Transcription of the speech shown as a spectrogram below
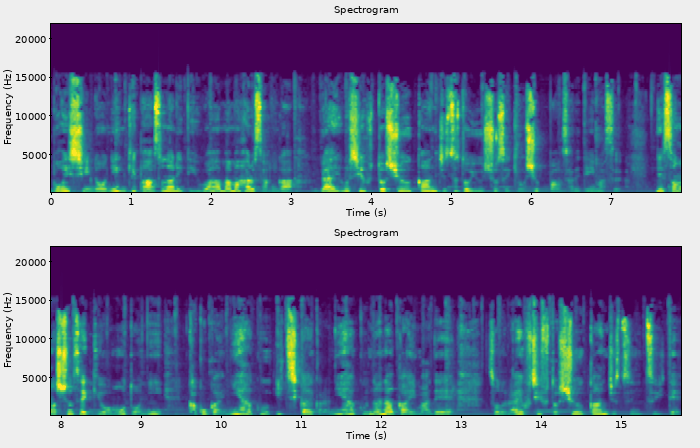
Voicy の人気パーソナリティワーママハルさんがライフシフト習慣術という書籍を出版されています。でその書籍をもとに過去回201回から207回までそのライフシフト習慣術について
